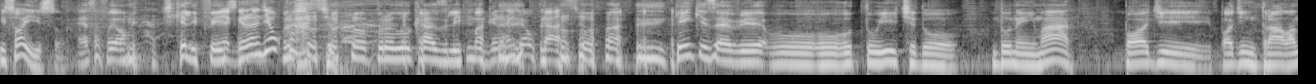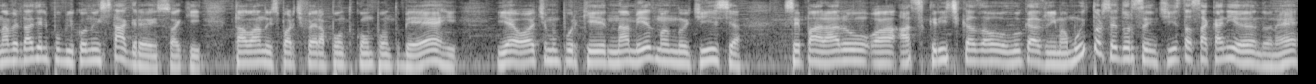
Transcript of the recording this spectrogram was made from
E só isso. Essa foi a homenagem que ele É fez grande é o Cássio. pro Lucas Lima. grande é o Cássio. Quem quiser ver o, o, o tweet do, do Neymar, pode, pode entrar lá. Na verdade, ele publicou no Instagram isso aqui. Tá lá no esportefera.com.br e é ótimo porque na mesma notícia separaram a- as críticas ao Lucas Lima. Muito torcedor santista sacaneando, né?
